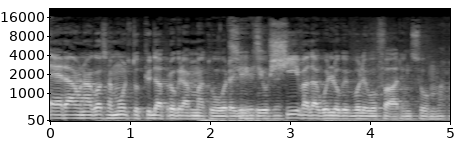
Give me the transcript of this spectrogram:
era una cosa molto più da programmatore, Sì, che, che sì, sì. usciva da quello che volevo fare, insomma.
